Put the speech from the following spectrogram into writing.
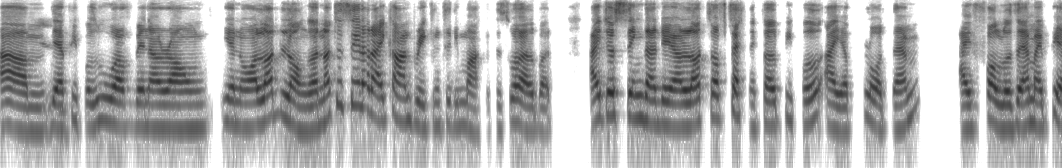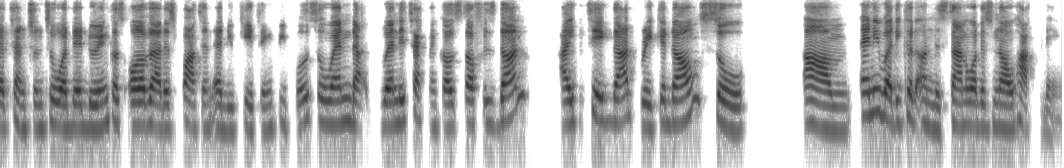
um, there are people who have been around, you know, a lot longer. Not to say that I can't break into the market as well, but I just think that there are lots of technical people. I applaud them. I follow them, I pay attention to what they're doing because all of that is part in educating people. So when that when the technical stuff is done, I take that, break it down so um, anybody could understand what is now happening.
